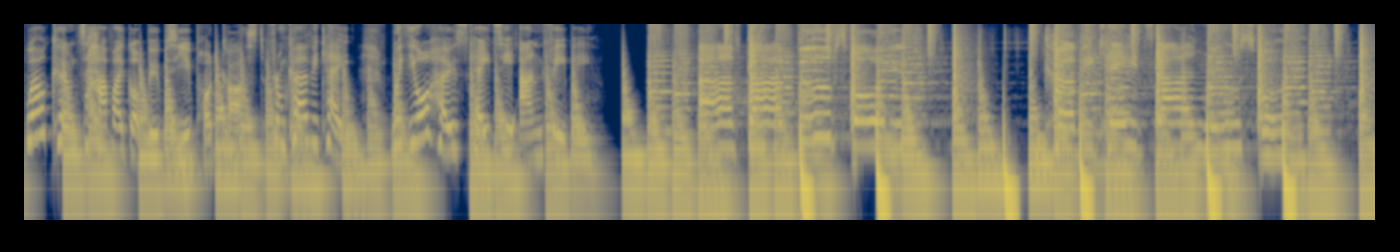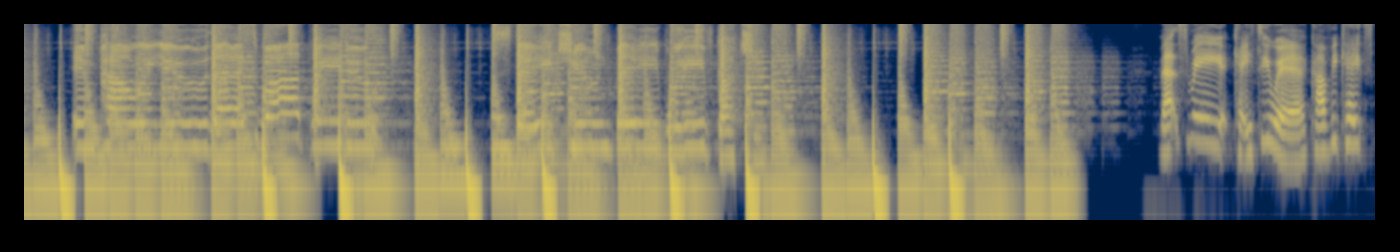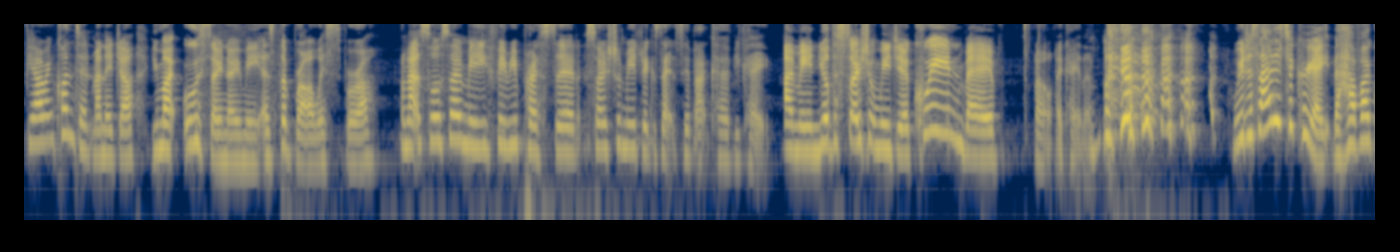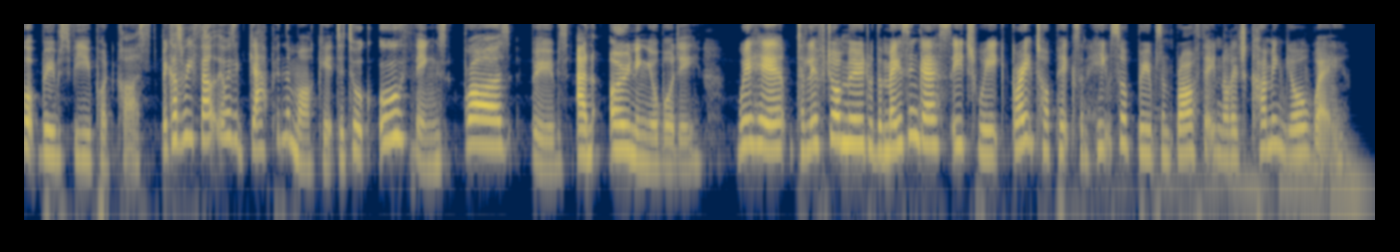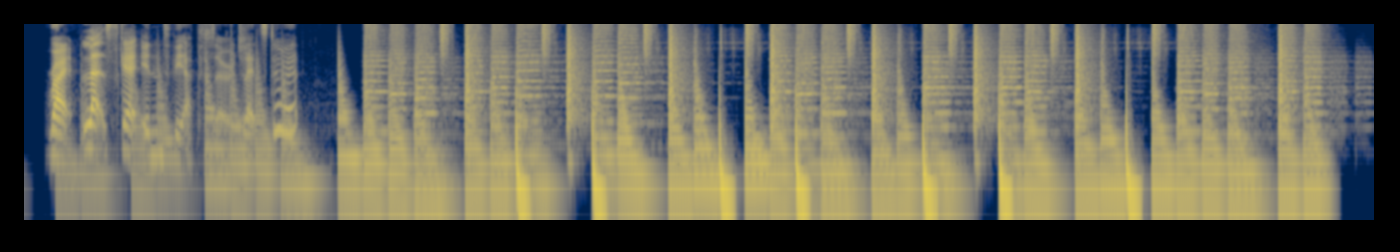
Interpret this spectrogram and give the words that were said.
Welcome to Have I Got Boobs You podcast from Curvy Kate with your hosts Katie and Phoebe. I've got boobs for you. That's me, Katie Weir, Curvy Kate's PR and content manager. You might also know me as the Bra Whisperer. And that's also me, Phoebe Preston, social media executive at Curvy Kate. I mean, you're the social media queen, babe. Oh, okay then. We decided to create the Have I Got Boobs for You podcast because we felt there was a gap in the market to talk all things bras, boobs, and owning your body. We're here to lift your mood with amazing guests each week, great topics, and heaps of boobs and bra fitting knowledge coming your way. Right, let's get into the episode. Let's do it.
